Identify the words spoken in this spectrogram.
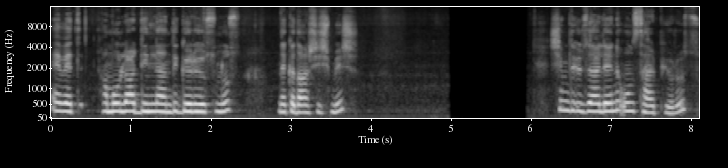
Evet, hamurlar dinlendi görüyorsunuz ne kadar şişmiş. Şimdi üzerlerine un serpiyoruz.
